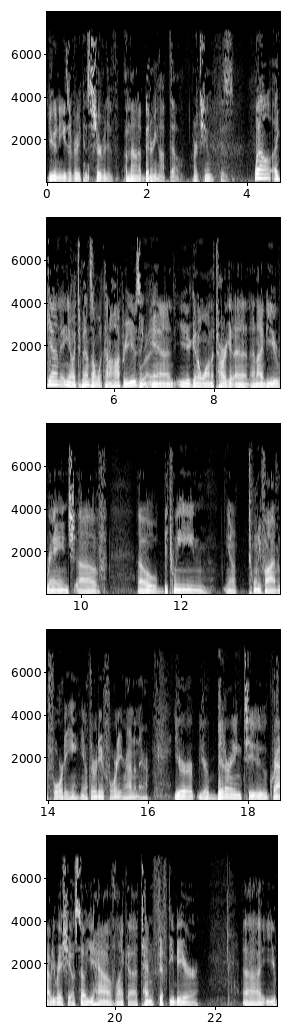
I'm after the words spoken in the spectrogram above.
You're going to use a very conservative amount of bittering hop, though, aren't you? Because Well, again, you know, it depends on what kind of hop you're using, Right. and you're going to want to target an, an IBU range of oh between you know 25 and 40, you know 30 to 40 around in there. Your your bittering to gravity ratio, so you have like a 1050 beer. Uh, your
